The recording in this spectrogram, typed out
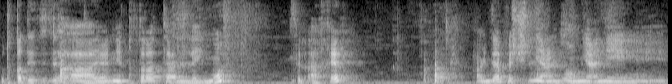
وتقدري تزيد لها يعني قطرة تاع الليمون في الآخر. هكذا باش اللي عندهم يعني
